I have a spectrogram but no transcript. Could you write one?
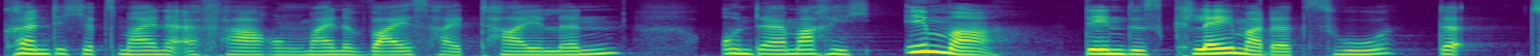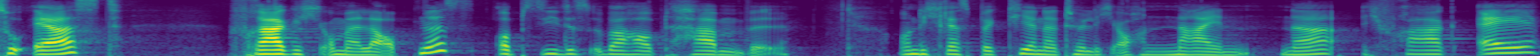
könnte ich jetzt meine Erfahrung, meine Weisheit teilen. Und da mache ich immer den Disclaimer dazu. Da, zuerst frage ich um Erlaubnis, ob sie das überhaupt haben will. Und ich respektiere natürlich auch ein Nein. Ne? Ich frage, ey,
